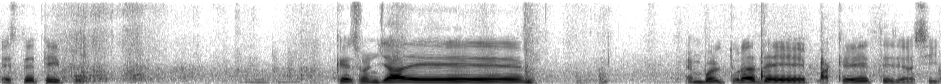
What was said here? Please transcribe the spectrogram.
este tipo. que son ya de envolturas de paquetes y así.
